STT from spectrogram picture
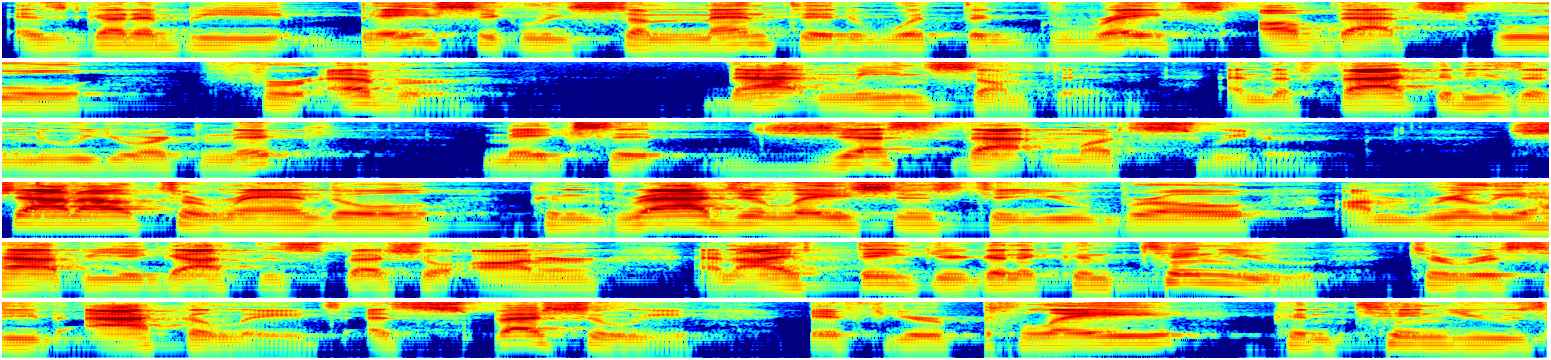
is going to be basically cemented with the greats of that school forever. That means something. And the fact that he's a New York Knick makes it just that much sweeter. Shout out to Randle. Congratulations to you, bro. I'm really happy you got this special honor. And I think you're going to continue to receive accolades, especially if your play continues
